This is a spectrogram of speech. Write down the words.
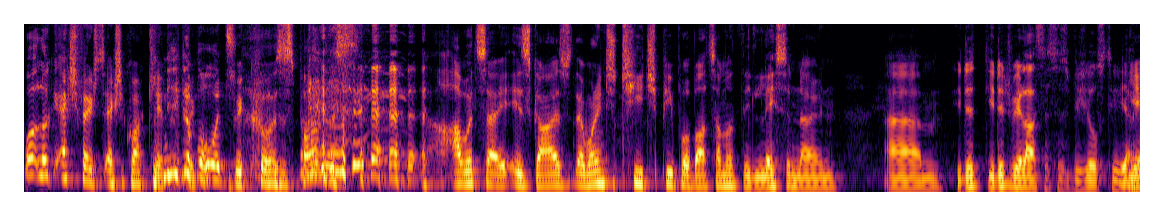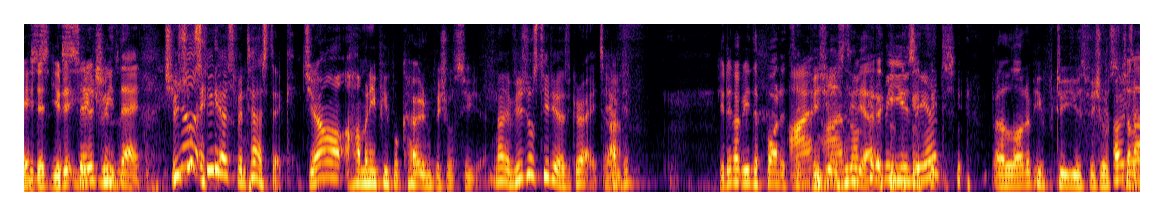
Well, look, actually, it's actually quite clever. Leaderboards. Because part of this, I would say, is guys they're wanting to teach people about some of the lesser known. Um, You did you did realize this is Visual Studio. Yes, You did you did, you did sections- read that. do you Visual know, Studio is fantastic. Do you know how many people code in Visual Studio? No, Visual Studio is great. Yeah. I've- You didn't read the part that said I, Visual I'm Studio. not going to be using it, but a lot of people do use Visual Oh, it's Studio.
